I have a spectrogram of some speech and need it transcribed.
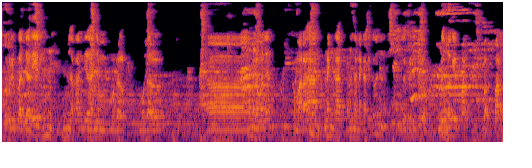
baru dipelajarin Hmm. misalkan dia hanya modal modal uh, apa namanya? Kemarahan nekat rasa nekat itu kan juga beda juga. Itu bagian part part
